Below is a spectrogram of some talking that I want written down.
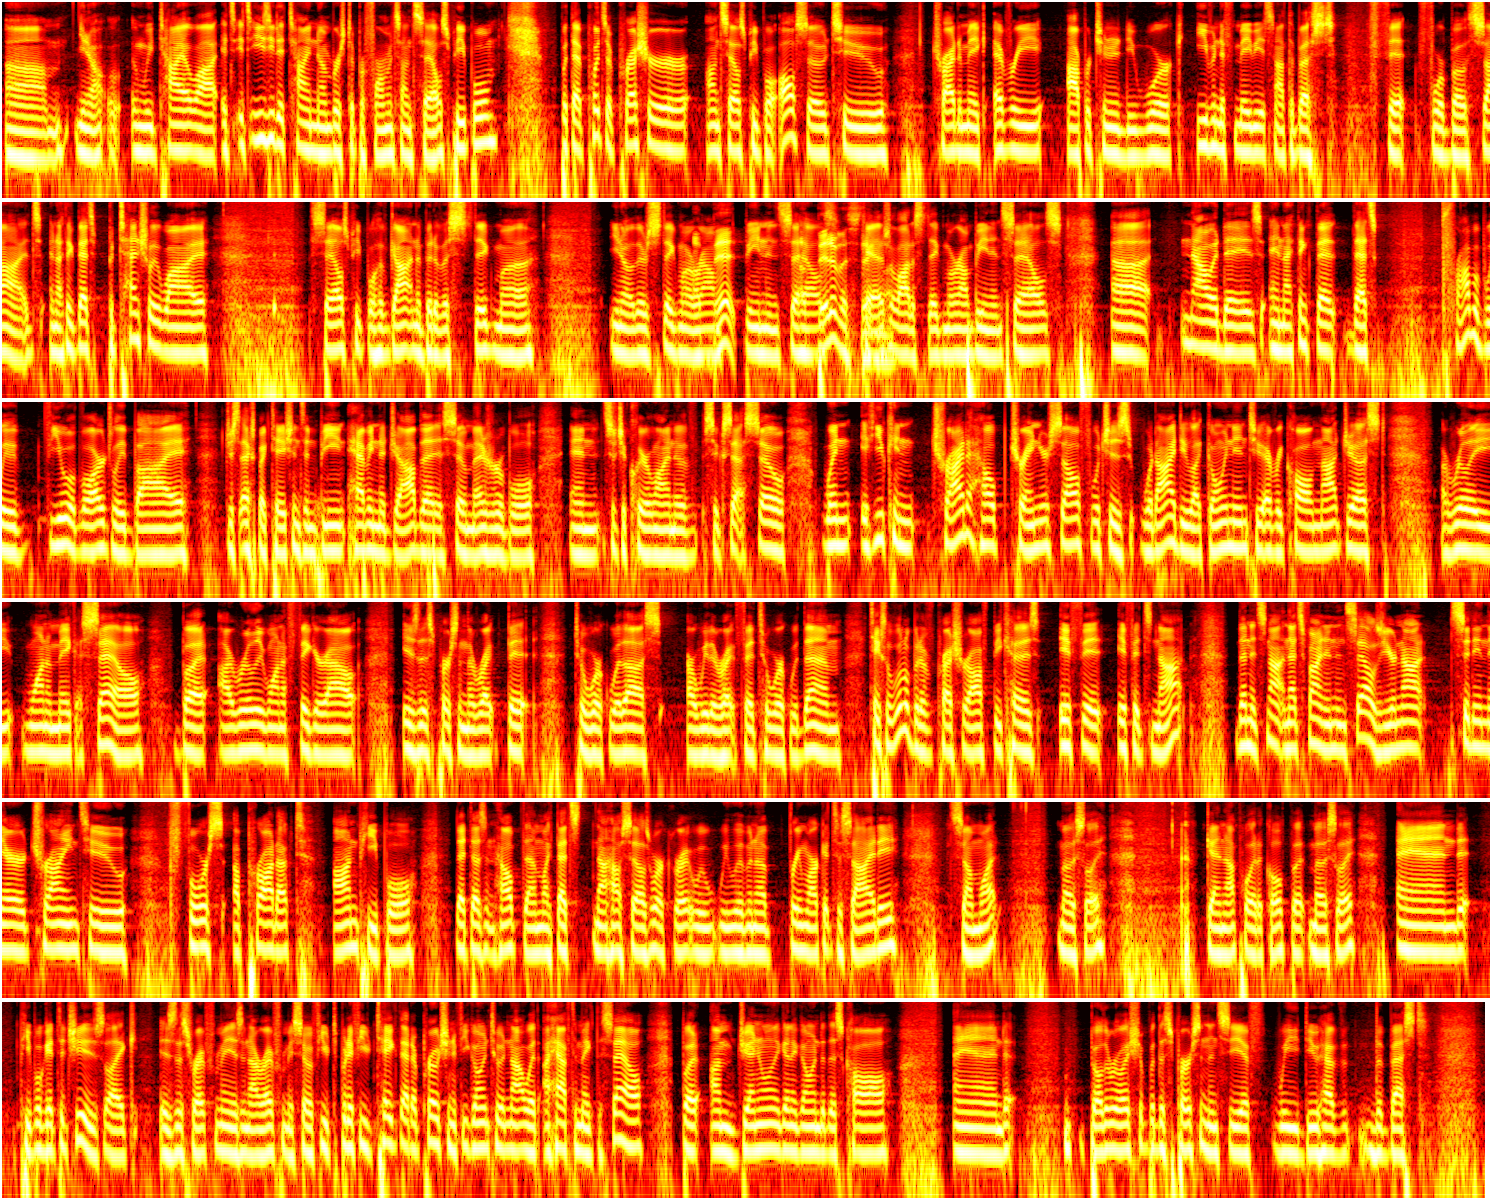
Um, you know, and we tie a lot. It's, it's easy to tie numbers to performance on salespeople, but that puts a pressure on salespeople also to try to make every opportunity work, even if maybe it's not the best fit for both sides. And I think that's potentially why salespeople have gotten a bit of a stigma. You know, there's stigma around being in sales. A bit of a stigma. Okay, there's a lot of stigma around being in sales uh, nowadays, and I think that that's probably fueled largely by just expectations and being having a job that is so measurable and such a clear line of success. So when if you can try to help train yourself, which is what I do, like going into every call, not just I really want to make a sale, but I really want to figure out is this person the right fit to work with us? Are we the right fit to work with them? Takes a little bit of pressure off because if it if it's not then it's not and that's fine. And in sales you're not sitting there trying to force a product on people that doesn't help them. Like that's not how sales work, right? We we live in a free market society, somewhat, mostly. Again, not political, but mostly. And people get to choose like is this right for me is it not right for me so if you but if you take that approach and if you go into it not with i have to make the sale but i'm genuinely going to go into this call and build a relationship with this person and see if we do have the best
